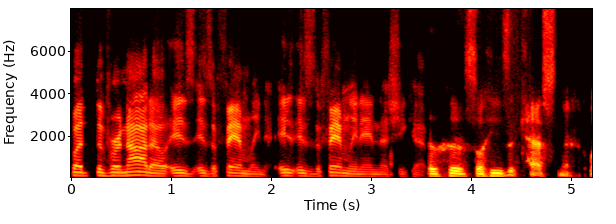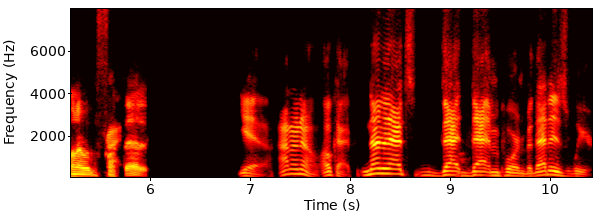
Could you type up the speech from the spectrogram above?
but the Varnado is is a family is, is the family name that she kept. So he's a Kaestner, whatever the fuck right. that is. Yeah, I don't know. Okay, none of that's that that important, but that is weird.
